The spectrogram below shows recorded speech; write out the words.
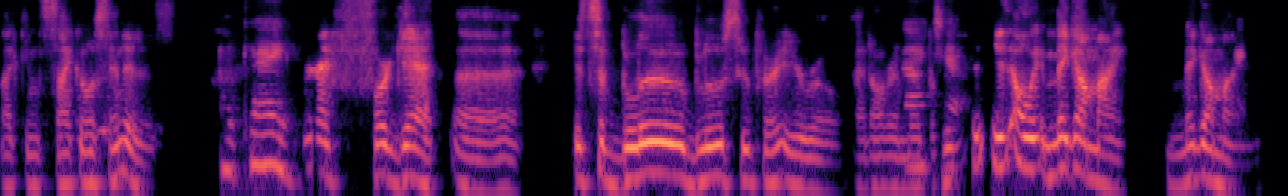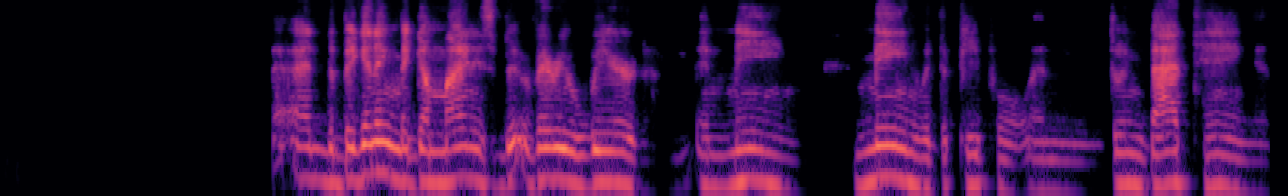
like in Psychosynthesis. Okay. I forget. Uh, it's a blue blue superhero. I don't remember. Gotcha. It, it, oh, Megamind. Mega Mind. At the beginning, Megamind is very weird and mean, mean with the people and doing bad thing and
